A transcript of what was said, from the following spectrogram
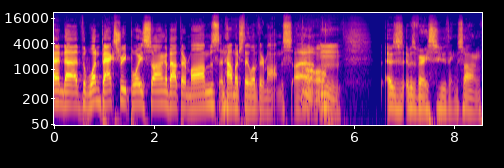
and uh, the one Backstreet Boys song about their moms and how much they love their moms. Um, Mm. it was it was a very soothing song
